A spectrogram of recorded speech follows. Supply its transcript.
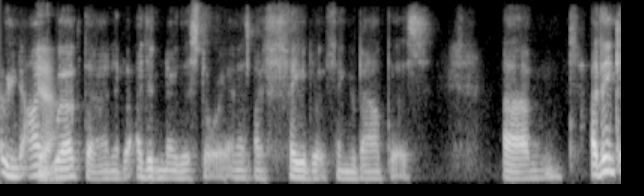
I mean I yeah. worked there. I never I didn't know this story, and that's my favorite thing about this. Um, I think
